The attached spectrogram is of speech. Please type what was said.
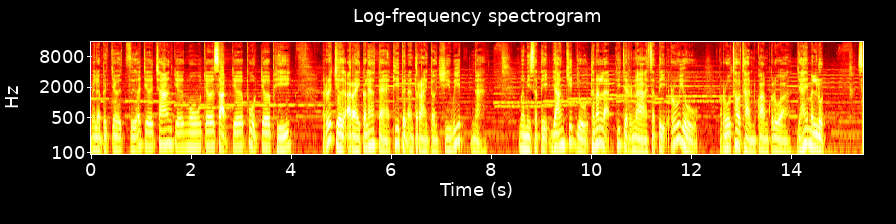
เวลาไปเจอเสือเจอช้างเจองูเจอสัตว์ เจอพูดเจอผี หรือเจออะไรก็แล้วแต่ที่เป็นอันตรายต่อชีวิตนะเมื่อมีสติยั้งคิดอยู่เท่านั้นแหละพิจารณาสติรู้อยู่ รู้เท่าทันความกลัว อย่าให้มันหลุด ส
